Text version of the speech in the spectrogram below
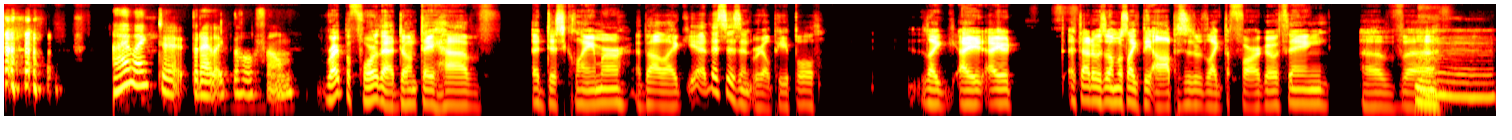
I liked it, but I liked the whole film. right before that, don't they have a disclaimer about like, yeah, this isn't real people? Like I I I thought it was almost like the opposite of like the Fargo thing of uh Mm,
